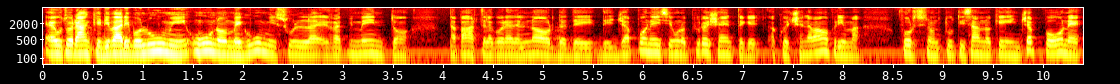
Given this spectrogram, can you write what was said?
è autore anche di vari volumi, uno Megumi sul rapimento da parte della Corea del Nord dei, dei giapponesi e uno più recente che, a cui accennavamo prima, forse non tutti sanno che è in Giappone,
